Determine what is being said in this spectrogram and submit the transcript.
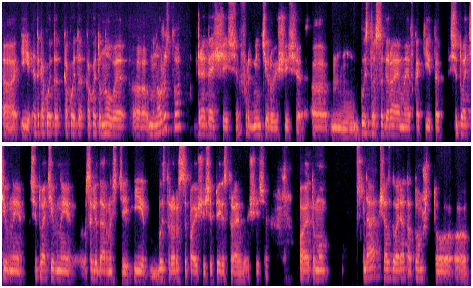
А, и это какое-то какое -то, какое -то новое а, множество, дробящееся, фрагментирующееся, а, быстро собираемое в какие-то ситуативные, ситуативные солидарности и быстро рассыпающиеся, перестраивающиеся. Поэтому да, сейчас говорят о том, что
